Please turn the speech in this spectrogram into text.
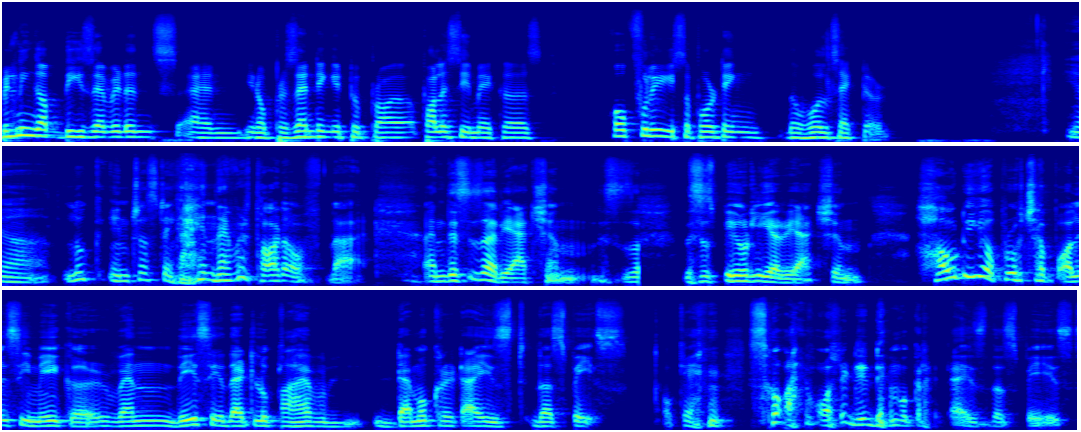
building up these evidence and you know presenting it to pro- policymakers, hopefully supporting the whole sector? Yeah, look, interesting. I never thought of that, and this is a reaction. This is a, this is purely a reaction. How do you approach a policymaker when they say that, look, I have democratized the space? okay so i've already democratized the space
